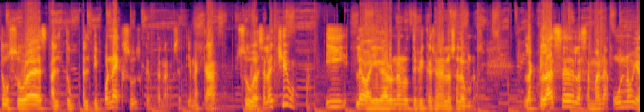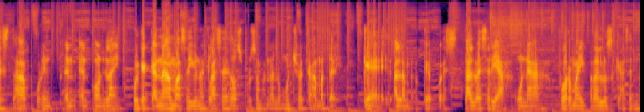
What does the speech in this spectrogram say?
Tú subes al, al tipo Nexus que se tiene acá, subes el archivo y le va a llegar una notificación a los alumnos. La clase de la semana 1 ya está por en, online, porque acá nada más hay una clase de dos por semana, lo mucho de cada materia. Que, pues tal vez sería una forma ahí para los que hacen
